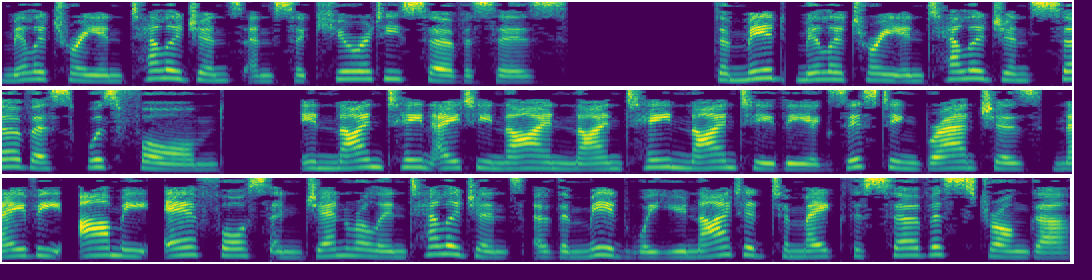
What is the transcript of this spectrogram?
military intelligence and security services. The MID military intelligence service was formed. In 1989–1990 the existing branches Navy, Army, Air Force and General Intelligence of the MID were united to make the service stronger.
